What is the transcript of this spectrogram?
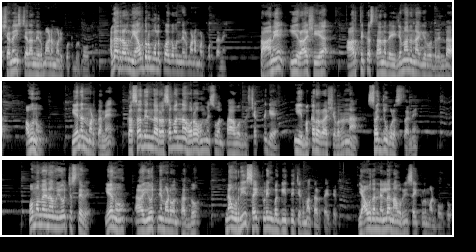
ಶನೈಶ್ಚರ ನಿರ್ಮಾಣ ಮಾಡಿಕೊಟ್ಟು ಬಿಡ್ಬಹುದು ಹಾಗಾದ್ರೆ ಅವನು ಯಾವುದರ ಮೂಲಕವಾಗಿ ಅವನು ನಿರ್ಮಾಣ ಮಾಡಿಕೊಡ್ತಾನೆ? ತಾನೇ ಈ ರಾಶಿಯ ಆರ್ಥಿಕ ಸ್ಥಾನದ ಯಜಮಾನನಾಗಿರೋದ್ರಿಂದ ಅವನು ಏನನ್ನು ಮಾಡ್ತಾನೆ? ಕಸದಿಂದ ರಸವನ್ನ ಹೊರಹೊಮ್ಮಿಸುವಂತಹ ಒಂದು ಶಕ್ತಿಗೆ ಈ ಮಕರ ರಾಶಿಯವರನ್ನ ಸಜ್ಜುಗೊಳಿಸ್ತಾನೆ. ಒಮ್ಮೊಮ್ಮೆ ನಾವು ಯೋಚಿಸ್ತೇವೆ, ಏನು ಆ ಯೋಚನೆ ಮಾಡುವಂಥದ್ದು? ನಾವು ರೀಸೈಕ್ಲಿಂಗ್ ಬಗ್ಗೆ ಇತ್ತೀಚೆಗೆ ಮಾತಾಡ್ತಾ ಇದ್ದೇವೆ. ಯಾವುದನ್ನೆಲ್ಲ ನಾವು ರೀಸೈಕಲ್ ಮಾಡಬಹುದು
